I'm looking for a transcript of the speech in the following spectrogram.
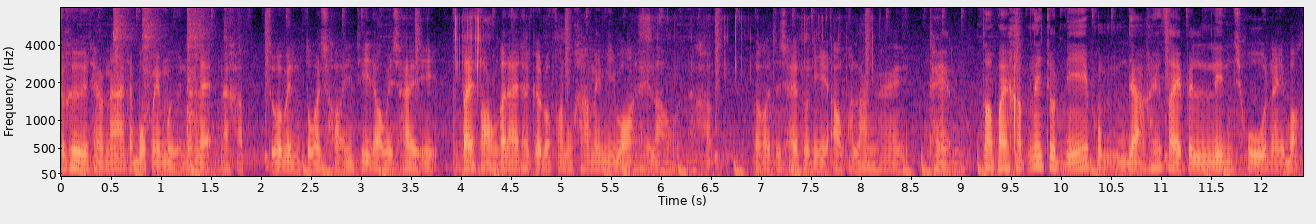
ก็คือแถวหน้าจะบวกไปหมื่นนั่นแหละนะครับถือว่าเป็นตัวชอยที่เอาไปใช้สไตล์2ก็ได้ถ้าเกิดว่าฝั่งตรงข้ามไม่มีบอร์ดให้เรานะครับ เราก็จะใช้ตัวนี้เอาพลังให้แทน ต่อไปครับในจุดนี้ผมอยากให้ใส่เป็นลินชูในบล็อก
